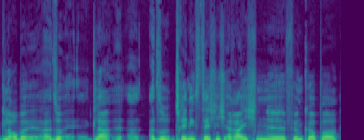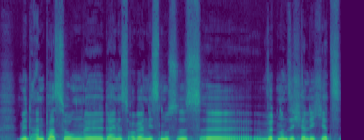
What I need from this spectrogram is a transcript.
glaube, also äh, klar, äh, also trainingstechnisch erreichen äh, für den Körper mit Anpassung äh, deines Organismus äh, wird man sicherlich jetzt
